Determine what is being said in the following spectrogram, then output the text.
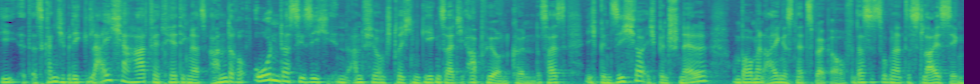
die, das kann ich über die gleiche Hardware tätigen als andere, ohne dass sie sich in Anführungsstrichen gegenseitig abhören können. Das heißt, ich bin sicher, ich bin schnell und baue mein eigenes Netzwerk auf. Und das ist sogenanntes Slicing.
